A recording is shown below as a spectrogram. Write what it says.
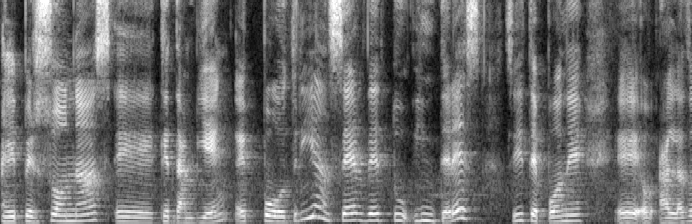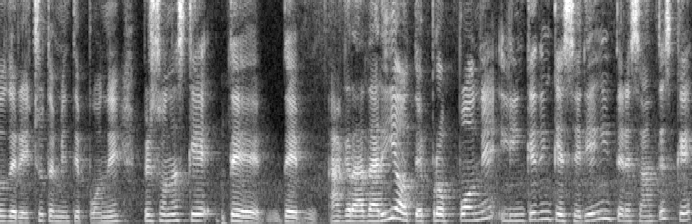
eh, personas eh, que también podrían ser de tu interés. ¿sí? Te pone eh, al lado derecho, también te pone personas que te, te, agradaría o te propone LinkedIn que serían interesantes que,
